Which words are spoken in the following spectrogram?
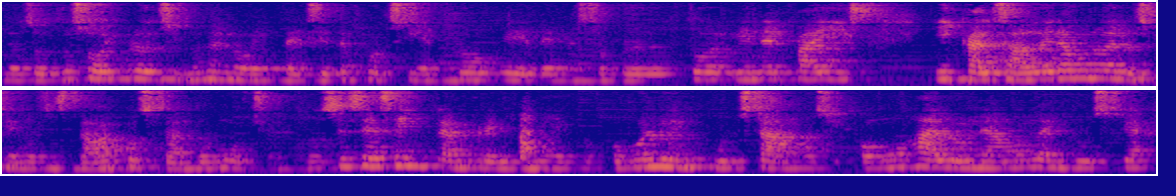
Nosotros hoy producimos el 97% de nuestro producto en el país y calzado era uno de los que nos estaba costando mucho. Entonces ese intraemprendimiento, cómo lo impulsamos y cómo jalonamos la industria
